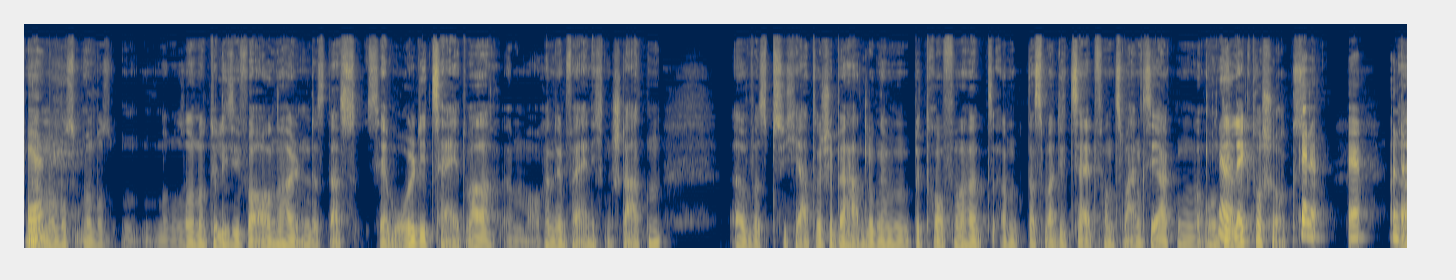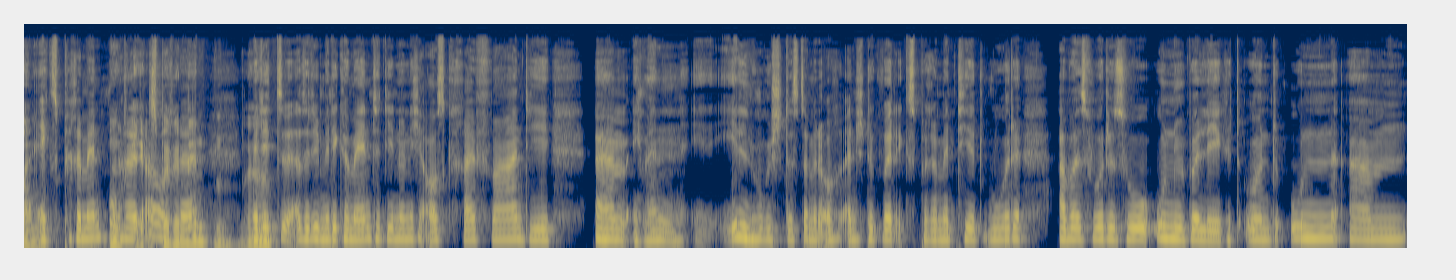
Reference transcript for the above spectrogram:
Ja? ja man, muss, man, muss, man muss auch natürlich sich vor Augen halten, dass das sehr wohl die Zeit war, ähm, auch in den Vereinigten Staaten, was psychiatrische Behandlungen betroffen hat. Ähm, das war die Zeit von Zwangsjacken und genau. Elektroschocks. Genau, ja. Und ähm, Experimenten und halt Experimenten, auch. Ja. Ja. Also die Medikamente, die noch nicht ausgereift waren, die, ähm, ich meine, eh logisch, dass damit auch ein Stück weit experimentiert wurde, aber es wurde so unüberlegt und un, ähm,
